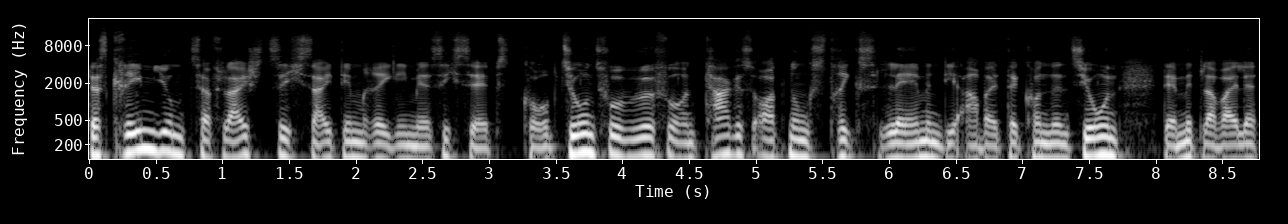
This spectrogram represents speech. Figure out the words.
Das Gremium zerfleischt sich seitdem regelmäßig selbst. Korruptionsvorwürfe und Tagesordnungstricks lähmen die Arbeit der Konvention, der mittlerweile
